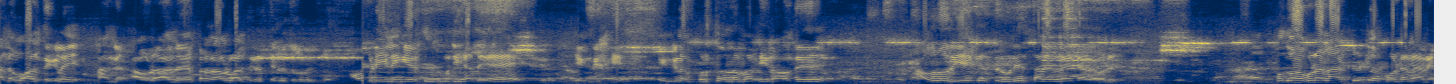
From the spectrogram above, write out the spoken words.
அந்த வாழ்த்துக்களை நாங்கள் அவர் அந்த பிறநாள் வாழ்த்துக்களை தெரிவித்துக் கொள்கிறோம் அப்படி நீங்கள் எடுத்துக்க முடியாது. எங்க எங்களை பொறுத்தவரை பார்த்தீங்கன்னா வந்து அவர் ஒரு இயக்கத்தினுடைய தலைவர் ஆயிட்டார் அவர் பொதுவாக கூட நான் ட்விட்டில் போட்டேன் நான்.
